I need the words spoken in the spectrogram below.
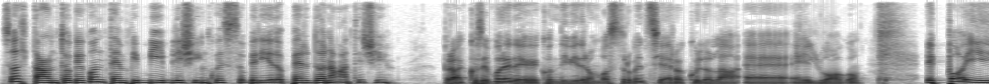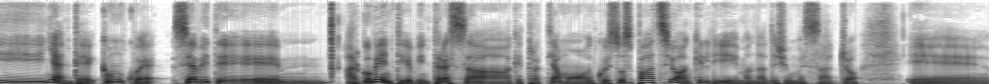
soltanto che con tempi biblici in questo periodo, perdonateci. Però ecco, se volete condividere un vostro pensiero, quello là è, è il luogo. E poi niente, comunque se avete mh, argomenti che vi interessa che trattiamo in questo spazio, anche lì mandateci un messaggio e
